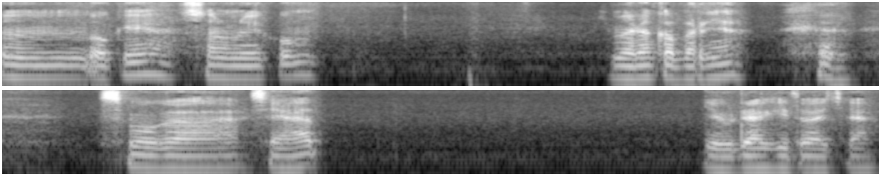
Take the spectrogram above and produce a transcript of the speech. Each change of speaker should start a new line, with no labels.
um, oke okay, assalamualaikum. Gimana kabarnya? Semoga sehat. Ya udah gitu aja.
